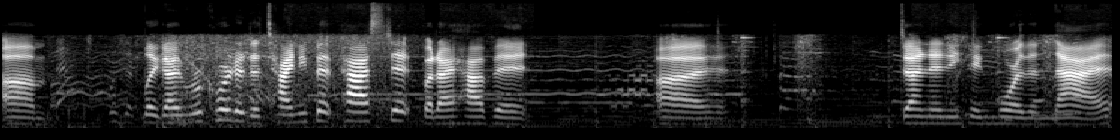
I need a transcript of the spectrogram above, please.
Um, like, I recorded a tiny bit past it, but I haven't uh, done anything more than that.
